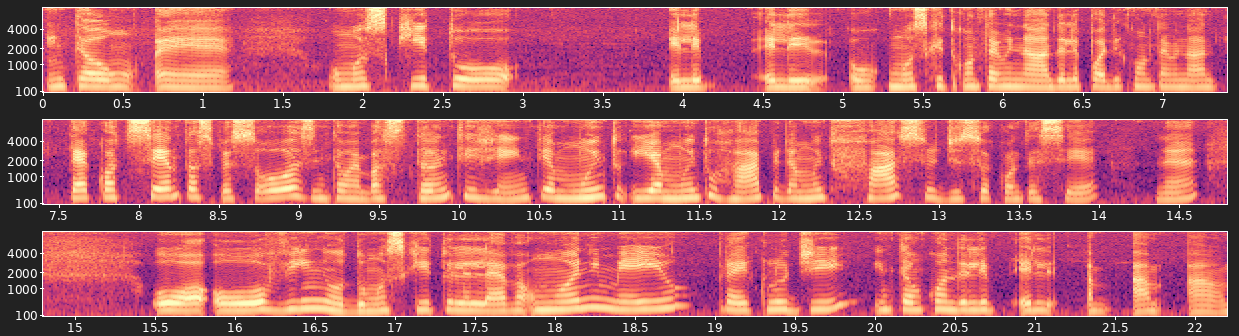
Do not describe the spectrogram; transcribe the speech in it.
Então, é, o mosquito, ele, ele, o mosquito contaminado, ele pode contaminar até 400 pessoas, então é bastante gente, é muito e é muito rápido, é muito fácil disso acontecer né? O, o ovinho do mosquito ele leva um ano e meio para eclodir, então quando ele, ele a, a, a,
